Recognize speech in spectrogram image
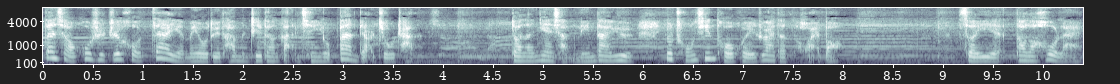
但小护士之后再也没有对他们这段感情有半点纠缠。断了念想的林黛玉又重新投回 Red 的怀抱。所以到了后来，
